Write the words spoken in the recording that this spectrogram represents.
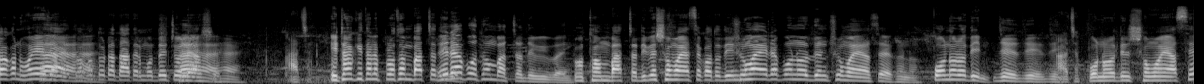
যখন হয়ে হ্যাঁ, যায় হ্যাঁ, তখন হ্যাঁ। তো ওটা দাঁতের মধ্যেই চলে হ্যাঁ, আসে। হ্যাঁ, আচ্ছা এটাও কি তাহলে প্রথম বাচ্চা দিবে? এটা প্রথম বাচ্চা দেবি ভাই। প্রথম বাচ্চা দিবে সময় আছে কতদিন? সময় এটা পনেরো দিন সময় আছে এখনও। পনেরো দিন? জি জি জি। আচ্ছা পনেরো দিন সময় আছে।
